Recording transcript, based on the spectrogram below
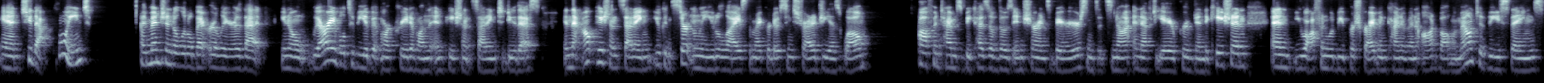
And to that point, I mentioned a little bit earlier that you know we are able to be a bit more creative on the inpatient setting to do this. In the outpatient setting, you can certainly utilize the microdosing strategy as well. Oftentimes, because of those insurance barriers, since it's not an FDA approved indication, and you often would be prescribing kind of an oddball amount of these things,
